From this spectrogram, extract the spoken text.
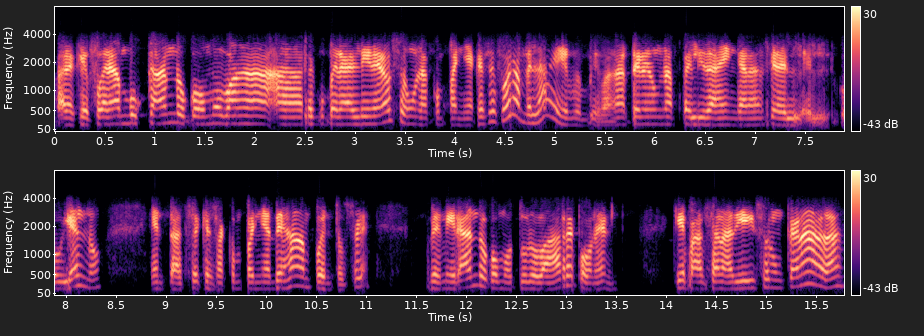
para que fueran buscando cómo van a, recuperar el dinero según la compañía que se fueran, ¿verdad? Y, van a tener una pérdida en ganancia el, el gobierno en taxes que esas compañías dejan, pues entonces ve mirando cómo tú lo vas a reponer. ¿Qué pasa? Nadie hizo nunca nada.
